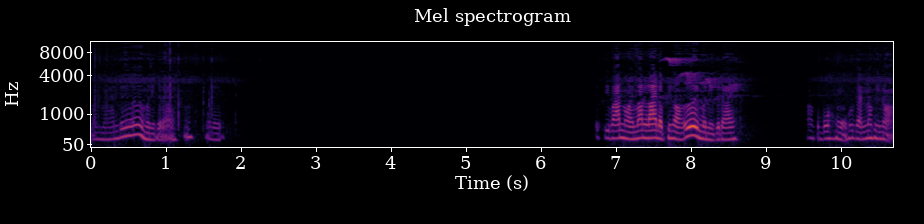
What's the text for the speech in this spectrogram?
มันมาเด้อมันนี่ก็ได้อื้ออะไรจักสิบ้านหน่อยมันหลายดอกพี่น้องเอ้ยมันนี่ก็ได้เอากระบอกหูคือกันเนาะพี่น้อง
